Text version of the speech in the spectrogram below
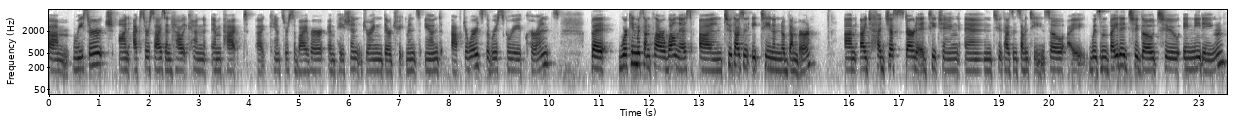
um, research on exercise and how it can impact a cancer survivor and patient during their treatments and afterwards, the risk of recurrence. But working with Sunflower Wellness uh, in 2018 in November, um, I had just started teaching in 2017. So I was invited to go to a meeting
